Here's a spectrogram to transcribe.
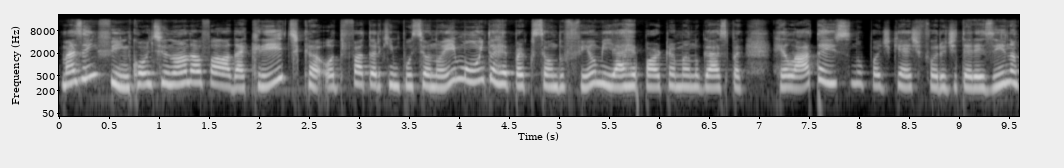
Mas enfim, continuando a falar da crítica, outro fator que impulsionou e muito a repercussão do filme, e a repórter Manu Gaspar relata isso no podcast Foro de Teresina,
